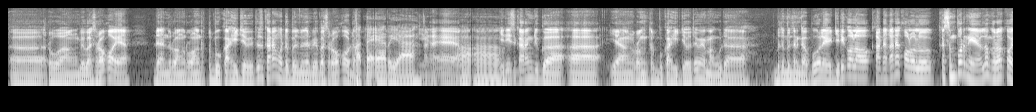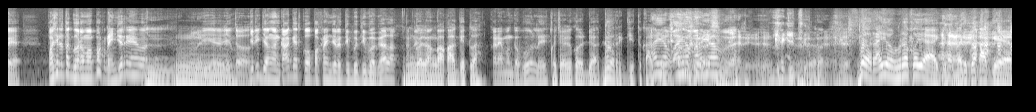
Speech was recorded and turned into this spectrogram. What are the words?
eh, ruang bebas rokok ya. Dan ruang-ruang terbuka hijau itu sekarang udah benar-benar bebas rokok udah. KTR ya. KTR. Ah, ah. Jadi sekarang juga eh, yang ruang terbuka hijau itu memang udah benar-benar nggak boleh. Jadi kalau kadang-kadang kalau lu kesempur nih ya, lu ngerokok ya, pasti ditegur sama Park Ranger-nya, Pak. Hmm. Iya, iya. Betul. jadi jangan kaget kalau Park Ranger tiba-tiba galak. Enggak lah, enggak kaget lah. Karena emang nggak boleh. Kecuali kalau dia dor gitu kaget. Ayam, ayam, ayam. Kayak gitu. Dor, ayo ngerokok ya gitu. Baru gua kaget.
